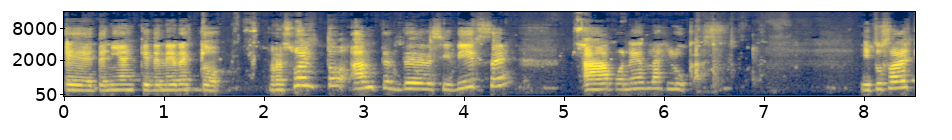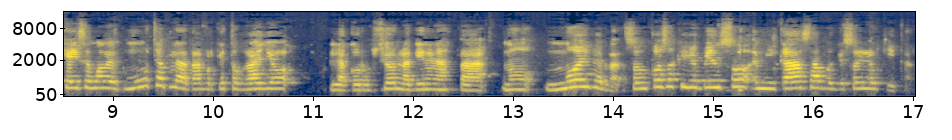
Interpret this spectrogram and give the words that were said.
eh, tenían que tener esto resuelto antes de decidirse a poner las lucas. Y tú sabes que ahí se mueve mucha plata porque estos gallos la corrupción la tienen hasta no no es verdad son cosas que yo pienso en mi casa porque soy loquita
